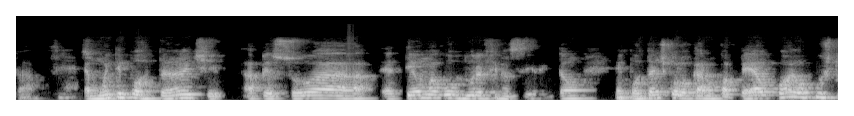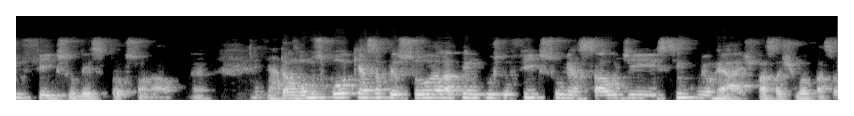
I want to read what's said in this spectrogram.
Tá? É muito importante a pessoa é, ter uma gordura financeira. Então, é importante colocar no papel qual é o custo fixo desse profissional. Né? Então, vamos supor que essa pessoa ela tem um custo fixo mensal de 5 mil reais. Faça chuva, faça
